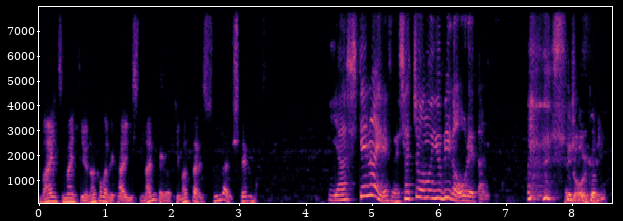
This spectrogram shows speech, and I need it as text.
毎日毎日夜中まで会議して何かが決まったり済んだりしてるのいや、してないですね。社長の指が折れたり。どういうこと？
